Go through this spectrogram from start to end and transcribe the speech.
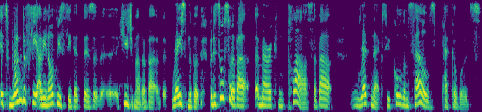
It's wonderfully. I mean, obviously that there's a, a huge amount about race in the book, but it's also about American class, about rednecks who call themselves Peckerwoods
